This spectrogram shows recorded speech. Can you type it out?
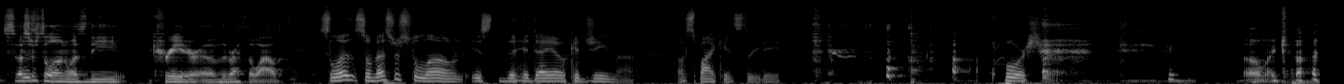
Sylvester was- Stallone was the creator of the Breath of the Wild. Sylvester Stallone is the Hideo Kojima of Spy Kids 3D. For sure. Oh my god.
